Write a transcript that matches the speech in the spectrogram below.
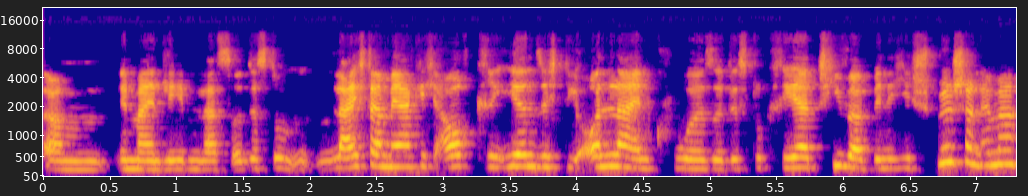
ähm, in mein Leben lasse, desto leichter merke ich auch, kreieren sich die Online-Kurse, desto kreativer bin ich. Ich spüre schon immer,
